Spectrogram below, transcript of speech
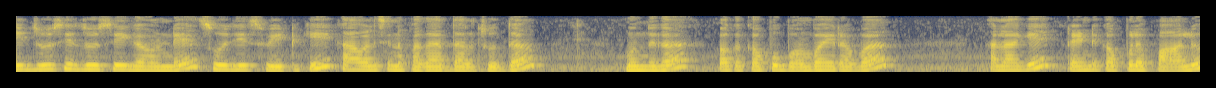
ఈ జ్యూసీ జ్యూసీగా ఉండే సూజీ స్వీట్కి కావలసిన పదార్థాలు చూద్దాం. ముందుగా ఒక కప్పు బొంబాయి రవ్వ అలాగే రెండు కప్పుల పాలు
